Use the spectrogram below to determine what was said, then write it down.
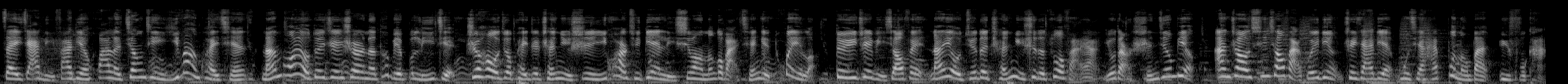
在一家理发店花了将近一万块钱。男朋友对这事儿呢特别不理解，之后就陪着陈女士一块儿去店里，希望能够把钱给退了。对于这笔消费，男友觉得陈女士的做法呀有点神经病。按照新消法规定，这家店目前还不能办预付卡。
